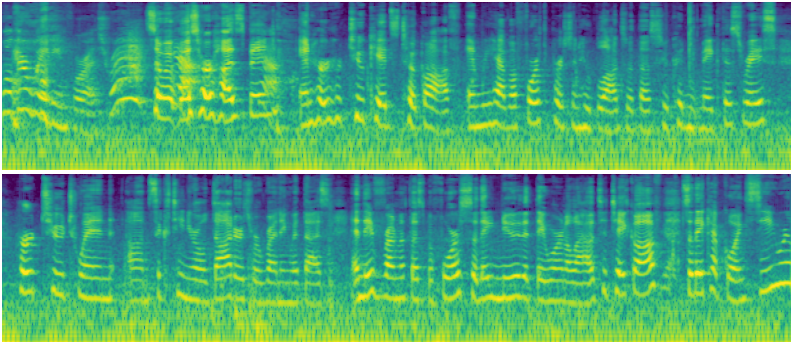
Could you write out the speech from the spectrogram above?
well, they're waiting for us, right? So it was her husband Yeah. and her, her two kids took off, and we have a fourth person who blogs with us who couldn't make this race. Her two twin, um, sixteen year old daughters were running with us, and they've run with us before, so they knew that they weren't allowed to take off. So they kept going. See, we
